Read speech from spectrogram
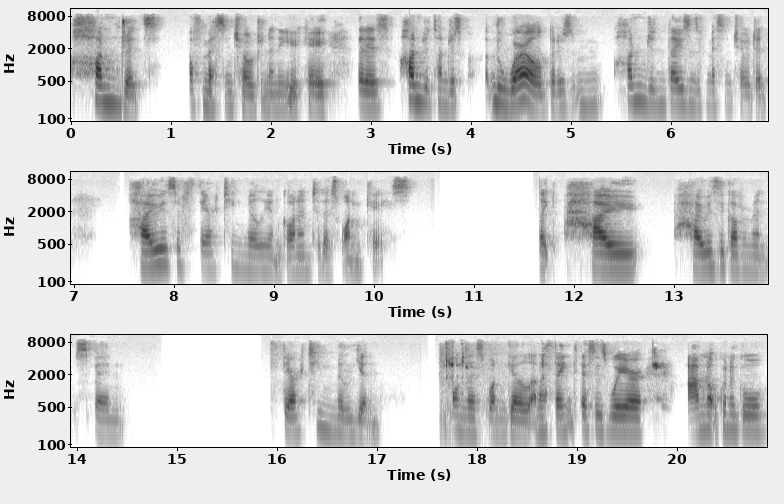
hundreds of missing children in the UK. There is hundreds, hundreds. The world there is hundreds and thousands of missing children. How is there 13 million gone into this one case? Like how how has the government spent 13 million on this one girl? And I think this is where I'm not going to go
